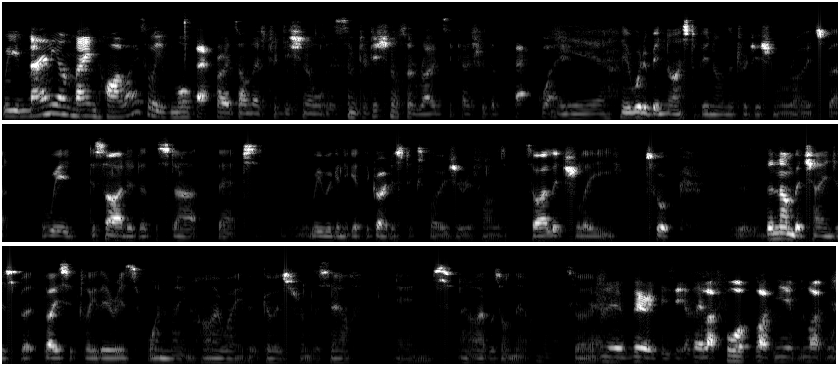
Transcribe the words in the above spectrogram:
were you mainly on main highways, or were you more back roads on those traditional? There's some traditional sort of roads that go through the back way. Yeah, it would have been nice to have been on the traditional roads, but we decided at the start that we were going to get the greatest exposure if I was. So I literally took the number changes, but basically there is one main highway that goes from the south, and and I was on that. So And they're very busy. Are they like four, like new, like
